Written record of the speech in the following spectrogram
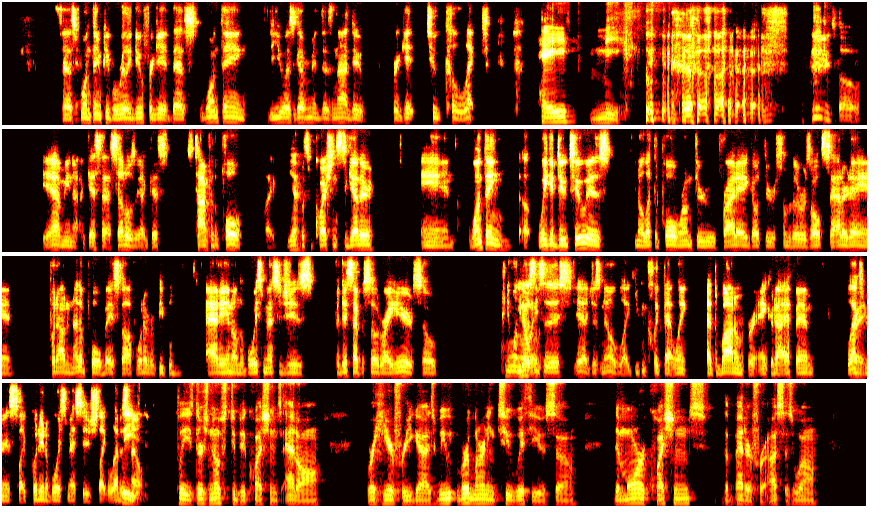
So that's yeah. one thing people really do forget. That's one thing the U.S. government does not do: forget to collect. Pay me. so, yeah, I mean, I guess that settles it. I guess it's time for the poll. Like, yeah, put some questions together. And one thing uh, we could do too is you know, let the poll run through Friday, go through some of the results Saturday, and put out another poll based off whatever people add in on the voice messages for this episode right here. So anyone you know, listens to this, yeah, just know like you can click that link at the bottom for anchor.fm, blacksmiths, right. like put in a voice message, like let please, us know. Please, there's no stupid questions at all. We're here for you guys. We we're learning too with you. So the more questions, the better for us as well.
